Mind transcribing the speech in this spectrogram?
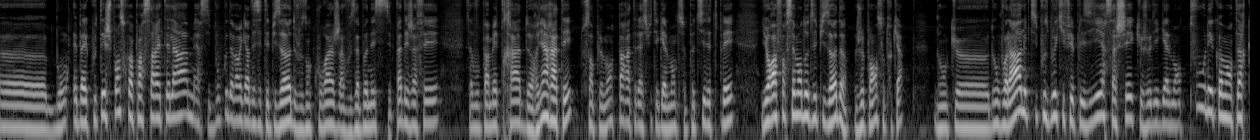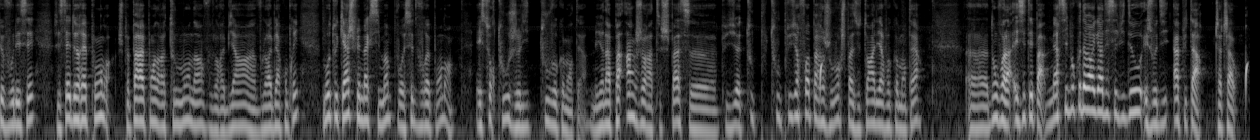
Euh, bon, et eh bah ben, écoutez, je pense qu'on va pouvoir s'arrêter là. Merci beaucoup d'avoir regardé cet épisode. Je vous encourage à vous abonner si ce n'est pas déjà fait. Ça vous permettra de rien rater, tout simplement, pas rater la suite également de ce petit let's play. Il y aura forcément d'autres épisodes, je pense en tout cas. Donc, euh, donc voilà, le petit pouce bleu qui fait plaisir. Sachez que je lis également tous les commentaires que vous laissez. J'essaie de répondre. Je peux pas répondre à tout le monde, hein, vous l'aurez bien, vous bien compris. Mais en tout cas, je fais le maximum pour essayer de vous répondre. Et surtout, je lis tous vos commentaires. Mais il n'y en a pas un que je rate. Je passe euh, plusieurs, fois par jour. Je passe du temps à lire vos commentaires. Euh, donc voilà, n'hésitez pas. Merci beaucoup d'avoir regardé cette vidéo et je vous dis à plus tard. Ciao, ciao.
